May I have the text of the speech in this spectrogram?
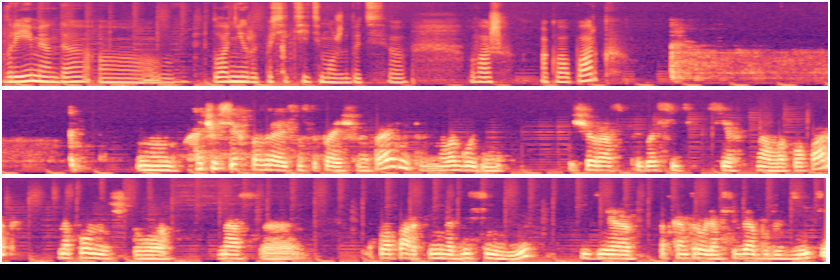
время, да, а, планируют посетить, может быть, э, ваш аквапарк? Хочу всех поздравить с наступающими праздниками, новогодними. Еще раз пригласить всех к нам в аквапарк. Напомнить, что у нас э, аквапарк именно для семьи где под контролем всегда будут дети,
